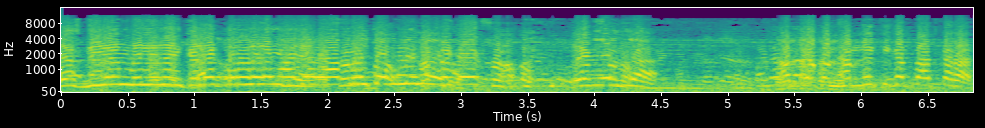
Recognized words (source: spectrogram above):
एस डी एम मिलना कलेक्टर सुनो तो अब बेटा एक सुनो। एक सुनो अब देखो हम नीतिगत बात करा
